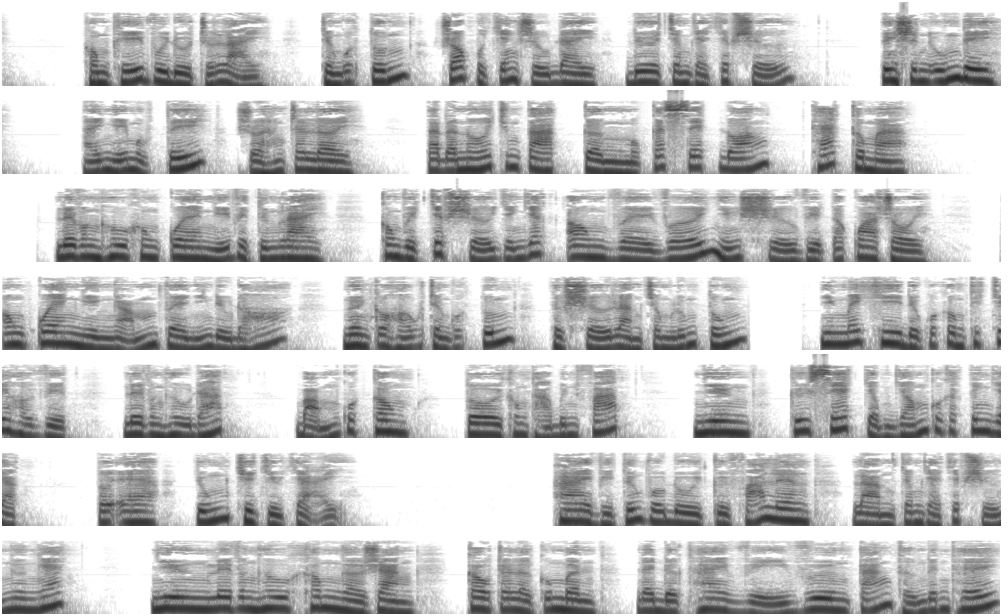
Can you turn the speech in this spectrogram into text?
Không khí vui đùa trở lại, Trần Quốc Tuấn rót một chén rượu đầy đưa trong vài chép sử. Tiên sinh uống đi. Hãy nghĩ một tí rồi hắn trả lời. Ta đã nói chúng ta cần một cách xét đoán khác cơ mà. Lê Văn Hưu không quen nghĩ về tương lai. Công việc chép sử dẫn dắt ông về với những sự việc đã qua rồi. Ông quen nghiền ngẫm về những điều đó, nên câu hỏi của Trần Quốc Tuấn thực sự làm trong lúng túng. Nhưng mấy khi được quốc công thiết chế hỏi việc, Lê Văn Hưu đáp, Bẩm quốc công, tôi không thạo binh pháp, nhưng cứ xét dòng giống của các tướng giặc, tôi e chúng chưa chịu chạy. Hai vị tướng vỗ đùi cười phá lên, làm trong già chép sử ngơ ngác. Nhưng Lê Văn Hưu không ngờ rằng câu trả lời của mình lại được hai vị vương tán thưởng đến thế.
